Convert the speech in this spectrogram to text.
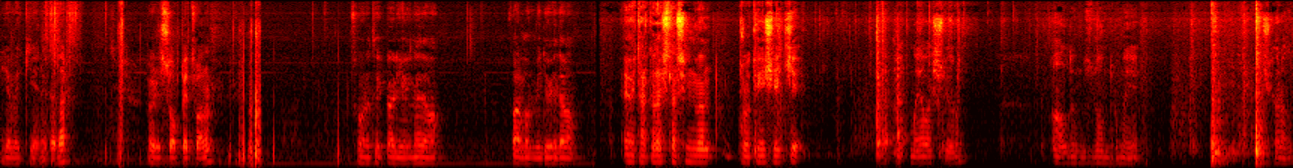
Yemek yiyene kadar. Öyle sohbet falan. Sonra tekrar yayına devam. Pardon videoya devam. Evet arkadaşlar şimdi ben protein shake'i yapmaya başlıyorum. Aldığımız dondurmayı çıkaralım.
